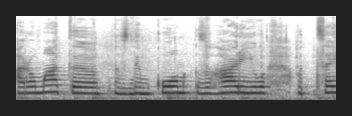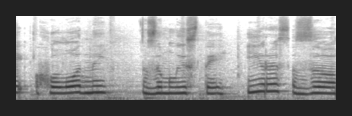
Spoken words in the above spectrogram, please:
Аромат е, з димком, з гарію, оцей холодний землистий ірис з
